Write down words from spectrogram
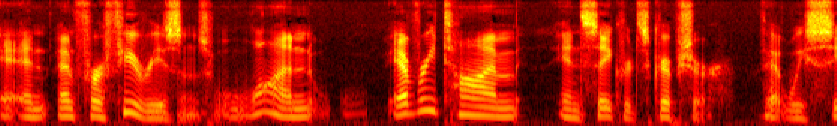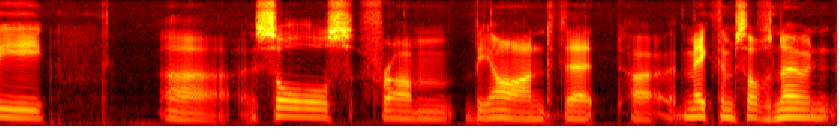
and and for a few reasons. One, every time in sacred scripture that we see uh, souls from beyond that uh, make themselves known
